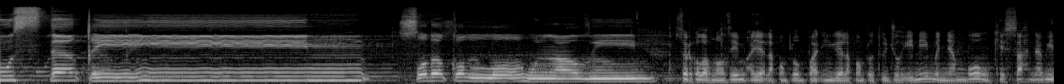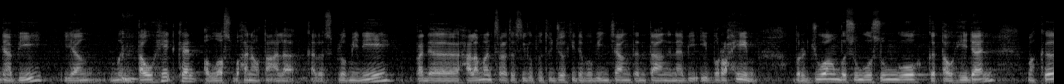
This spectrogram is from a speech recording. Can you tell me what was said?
مستقيم. Sadaqallahul Azim. Surah Al-Azim ayat 84 hingga 87 ini menyambung kisah nabi-nabi yang mentauhidkan Allah Subhanahu taala. Kalau sebelum ini pada halaman 137 kita berbincang tentang Nabi Ibrahim berjuang bersungguh-sungguh ketauhidan, maka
